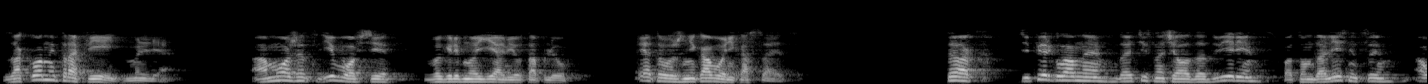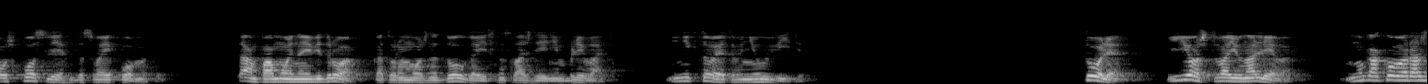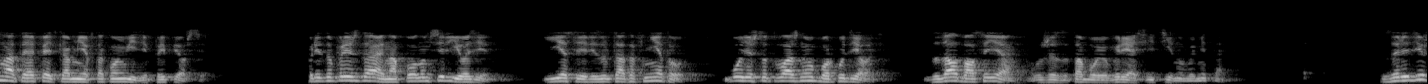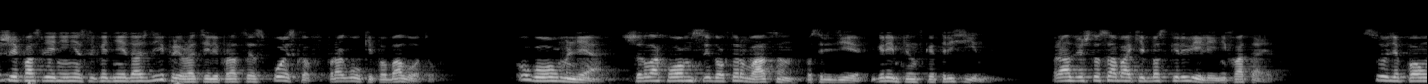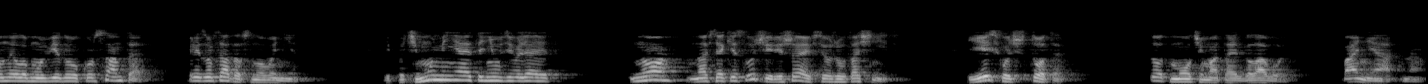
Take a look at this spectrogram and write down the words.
Законный трофей, мля. А может, и вовсе в выгребной яме утоплю. Это уже никого не касается. Так, теперь главное дойти сначала до двери, потом до лестницы, а уж после до своей комнаты. Там помойное ведро, в котором можно долго и с наслаждением блевать и никто этого не увидит. «Толя, ешь твою налево! Ну какого рожна ты опять ко мне в таком виде приперся? Предупреждаю на полном серьезе. Если результатов нету, будешь тут влажную уборку делать. Задолбался я уже за тобою грязь и тину выметать». Зарядившие последние несколько дней дожди превратили процесс поисков в прогулки по болоту. Угу, мля, Шерлок Холмс и доктор Ватсон посреди гримпинской трясины. Разве что собаки Баскервилли не хватает. Судя по унылому виду курсанта, результатов снова нет. И почему меня это не удивляет? Но, на всякий случай, решаю все же уточнить. Есть хоть что-то? Тот молча мотает головой. Понятно.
